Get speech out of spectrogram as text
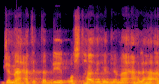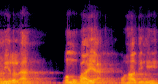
جماعة التبليغ وسط هذه الجماعة لها أمير الآن ومبايع وهذه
